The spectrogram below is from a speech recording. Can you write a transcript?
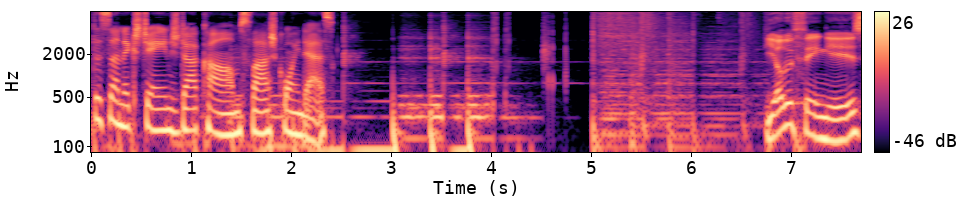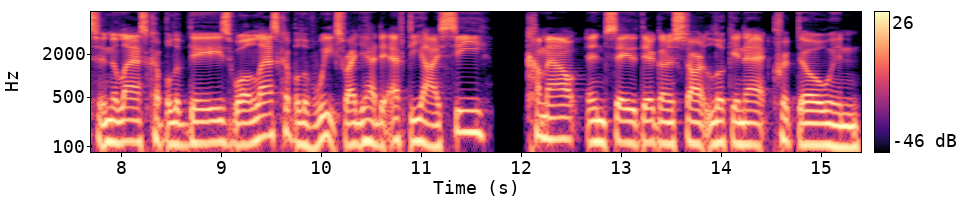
thesunexchange.com slash Coindesk. The other thing is, in the last couple of days, well, last couple of weeks, right, you had the FDIC come out and say that they're going to start looking at crypto and,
